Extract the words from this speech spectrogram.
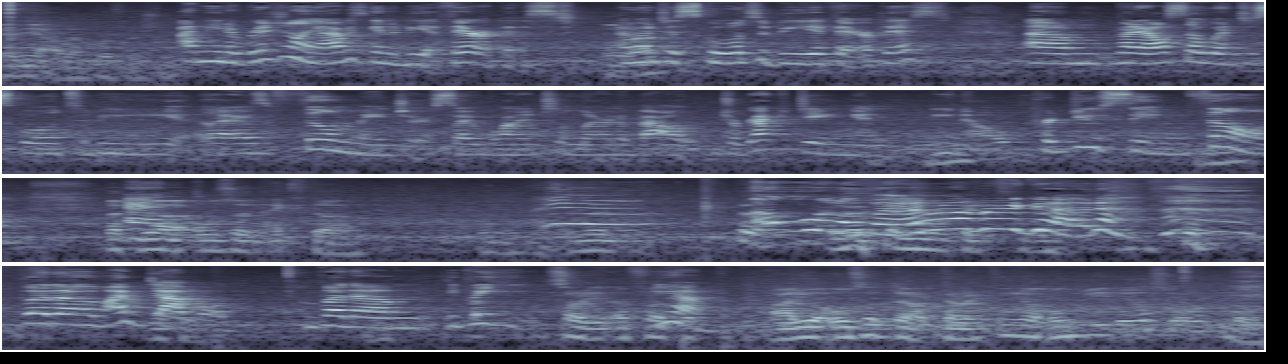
any other profession? I mean, originally I was going to be a therapist. All I went to school to be a therapist. Um, but I also went to school to be like I was a film major, so I wanted to learn about directing and you know producing film. But and you are also an actor. a little bit. I'm not very good, but um, I've dabbled. But um, but Sorry, Yeah. are you also di- directing your own videos? Or no?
